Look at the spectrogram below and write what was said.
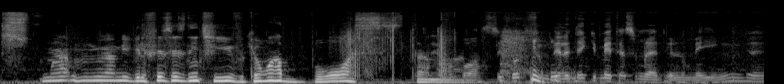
pss, ma- meu amigo, ele fez Resident Evil, que é uma bosta, É um mano. bosta. E todo filme dele tem que meter essa mulher dele no meio. é,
